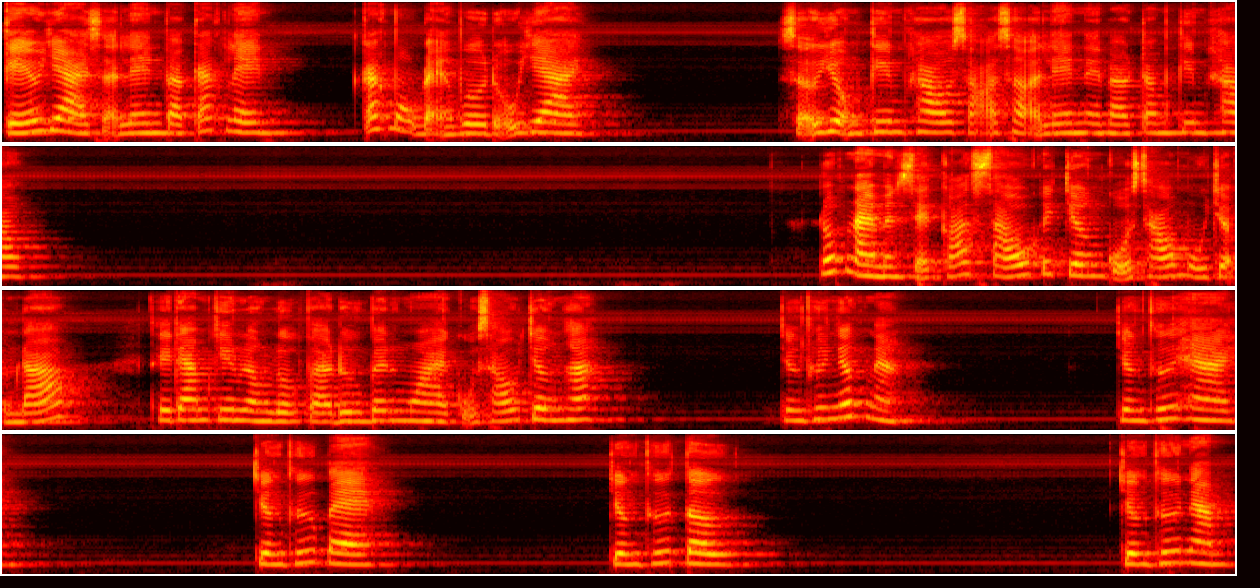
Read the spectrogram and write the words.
Kéo dài sợi len và cắt len. Cắt một đoạn vừa đủ dài. Sử dụng kim khâu, xỏ sợi len này vào trong kim khâu. Lúc này mình sẽ có 6 cái chân của 6 mũi chậm đó. Thì đâm kim lần lượt vào đường bên ngoài của 6 chân ha. Chân thứ nhất nè. Chân thứ hai. Chân thứ ba. Chân thứ tư. Chân thứ năm.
